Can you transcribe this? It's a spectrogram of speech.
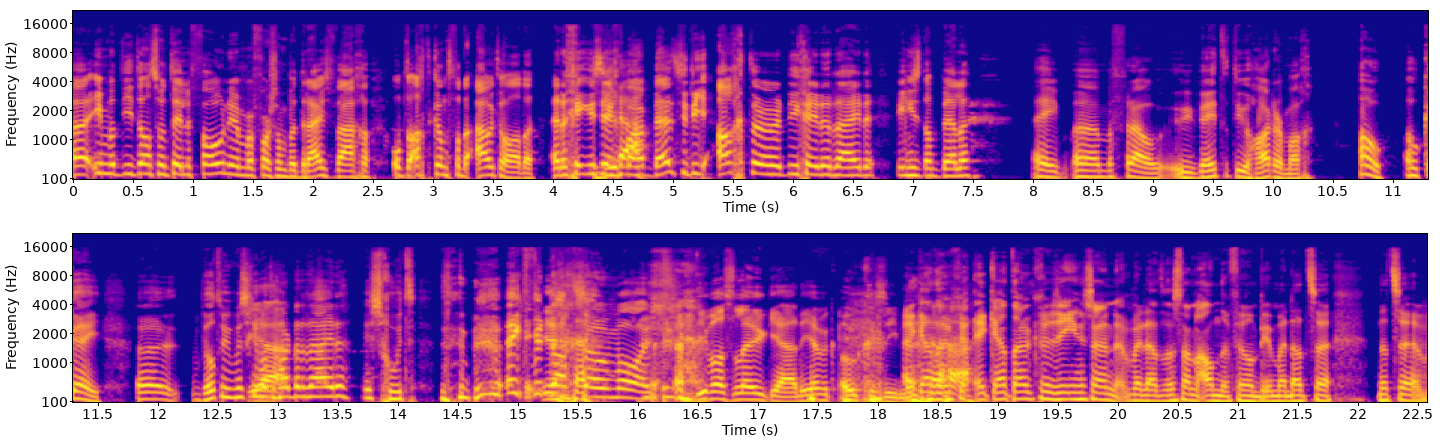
uh, iemand die dan zo'n telefoonnummer... voor zo'n bedrijfswagen op de achterkant van de auto hadden. En dan gingen zeg ja. maar mensen die achter diegene rijden... gingen ze dan bellen... Hé, hey, uh, mevrouw, u weet dat u harder mag. Oh, oké. Okay. Uh, wilt u misschien ja. wat harder rijden? Is goed. ik vind ja. dat zo mooi. Die was leuk, ja. Die heb ik ook gezien. ik, had ook, ik had ook gezien, zo'n, maar dat was dan een ander filmpje, maar dat ze, dat ze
